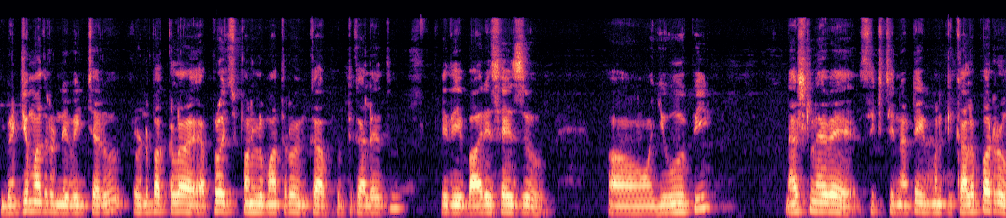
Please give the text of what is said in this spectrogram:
బ్రిడ్జి మాత్రం నిర్మించారు. రెండు పక్కల అప్రోచ్ పనులు మాత్రం ఇంకా పూర్తి కాలేదు. ఇది భారీ size UP national highway sixteen అంటే మనకి కలపర్రు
